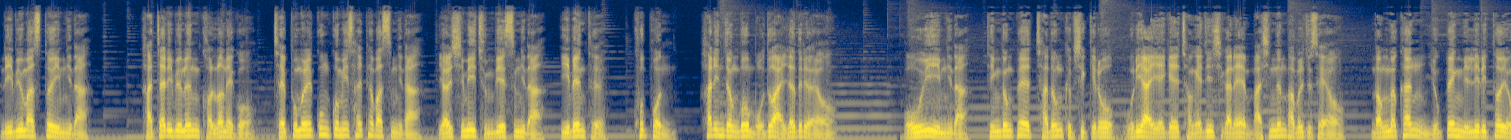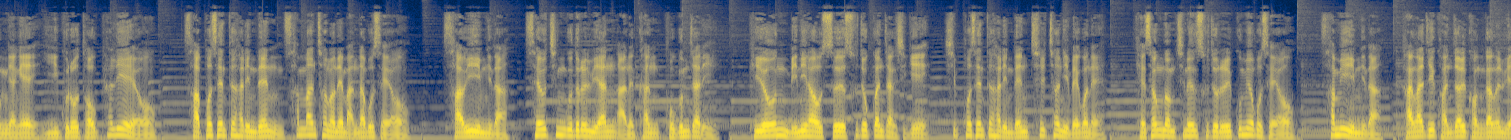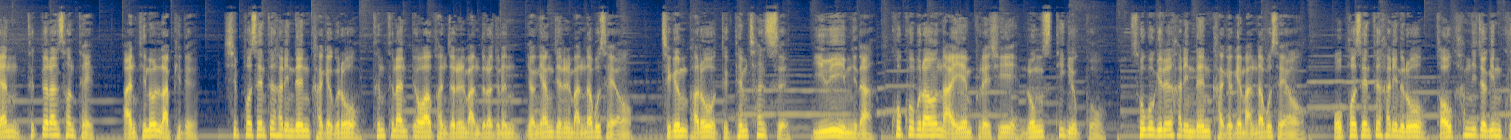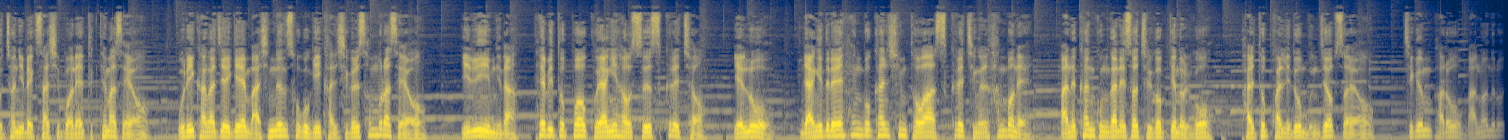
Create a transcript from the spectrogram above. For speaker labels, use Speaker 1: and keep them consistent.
Speaker 1: 리뷰 마스터입니다. 가짜 리뷰는 걸러내고 제품을 꼼꼼히 살펴봤습니다. 열심히 준비했습니다. 이벤트, 쿠폰, 할인 정보 모두 알려드려요. 5위입니다. 딩동펫 자동 급식기로 우리 아이에게 정해진 시간에 맛있는 밥을 주세요. 넉넉한 600ml 용량의 2구로 더욱 편리해요. 4% 할인된 31,000원에 만나보세요. 4위입니다. 새우 친구들을 위한 아늑한 보금자리. 귀여운 미니하우스 수족관 장식이 10% 할인된 7,200원에 개성 넘치는 수조를 꾸며보세요. 3위입니다. 강아지 관절 건강을 위한 특별한 선택. 안티놀 라피드. 10% 할인된 가격으로 튼튼한 뼈와 관절을 만들어주는 영양제를 만나보세요. 지금 바로 득템 찬스 2위입니다. 코코브라운 아이엠 프레쉬 롱스틱 6포 소고기를 할인된 가격에 만나보세요. 5% 할인으로 더욱 합리적인 9,240원에 득템하세요. 우리 강아지에게 맛있는 소고기 간식을 선물하세요. 1위입니다. 테비토퍼 고양이 하우스 스크래처 옐로우 냥이들의 행복한 쉼터와 스크래칭을 한 번에 아늑한 공간에서 즐겁게 놀고 발톱 관리도 문제없어요. 지금 바로 만원으로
